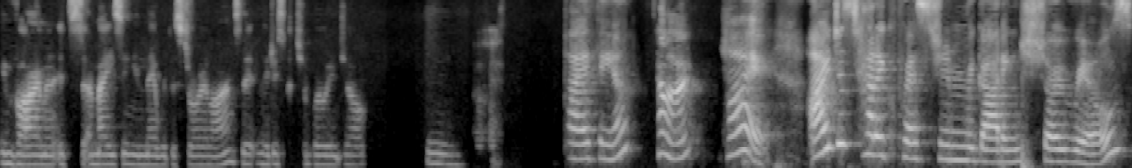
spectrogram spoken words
environment. It's amazing in there with the storylines. They, they do such a brilliant job. Mm. Hi, Thea. Hello. Hi. I just had a question regarding show reels.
